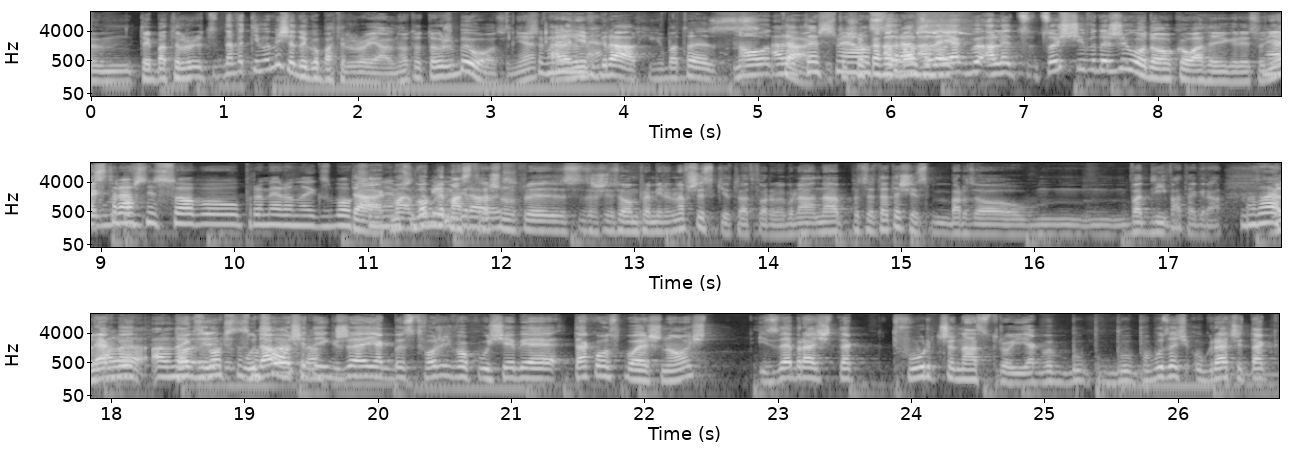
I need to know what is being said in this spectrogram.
um, tej Battle nawet nie wymyśla tego Battle Royale, no to to już było, nie? Szczególnie, Ale nie w grach i chyba to jest... No Ale tak, też miało okazało, strasznie- ale jakby, ale coś się wydarzyło dookoła tej gry, co nie? Jakby po- strasznie słabą premierę na Xboxa. Tak, nie ma, w ogóle ma straszną, strasznie słabą premierę na wszystkie platformy, bo na, na PC też jest bardzo mm, wadliwa ta gra. No tak, ale jakby ale- ale na Xboxie y, udało masakra. się tej grze jakby stworzyć wokół siebie taką społeczność i zebrać tak twórczy nastrój, jakby bu, bu, pobudzać u graczy tak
